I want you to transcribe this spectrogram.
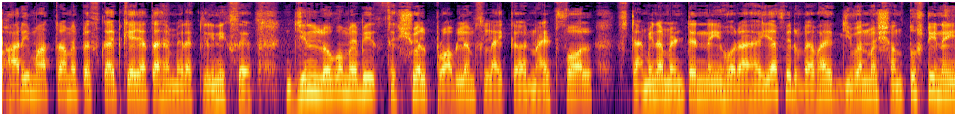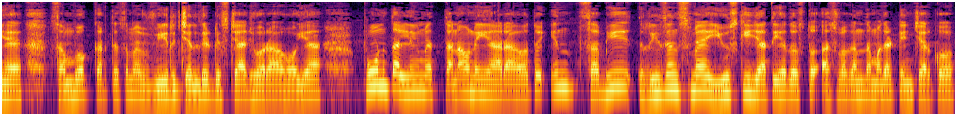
भारी मात्रा में प्रेस्क्राइब किया जाता है मेरा क्लिनिक से। जिन लोगों में भी sexual problems like nightfall stamina maintain नहीं हो रहा है या फिर वैवाहिक जीवन में संतुष्टि नहीं है। संभोग करते समय वीर जल्दी डिस्चार्ज हो रहा हो या पूर्णतः लिंग में तनाव नहीं आ रहा हो तो इन सभी रीजंस में यूज़ की जाती है दोस्तों अश्वगंधा मदर टिंचर को।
